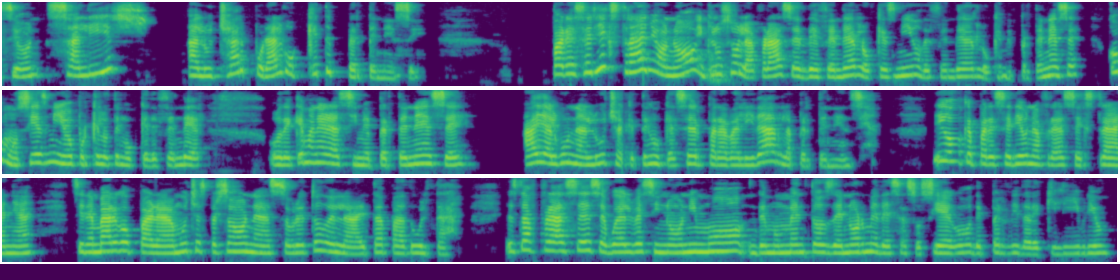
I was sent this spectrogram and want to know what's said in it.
Salir a luchar por algo que te pertenece? Parecería extraño, ¿no? Incluso la frase defender lo que es mío, defender lo que me pertenece, como si es mío, ¿por qué lo tengo que defender? O de qué manera si me pertenece, hay alguna lucha que tengo que hacer para validar la pertenencia. Digo que parecería una frase extraña sin embargo, para muchas personas, sobre todo en la etapa adulta, esta frase se vuelve sinónimo de momentos de enorme desasosiego, de pérdida de equilibrio,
